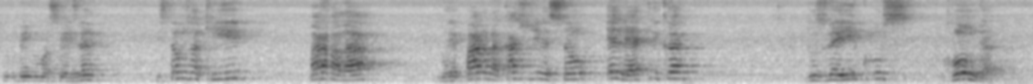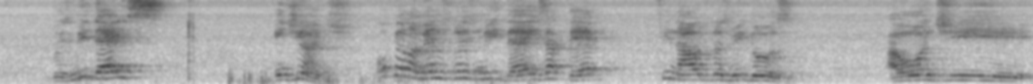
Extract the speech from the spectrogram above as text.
tudo bem com vocês, né? Estamos aqui para falar do reparo da caixa de direção elétrica dos veículos Honda 2010 em diante, ou pelo menos 2010 até final de 2012, aonde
